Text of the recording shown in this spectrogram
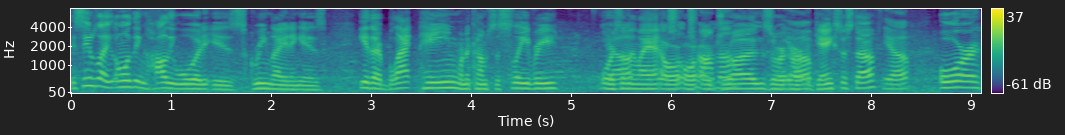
it seems like the only thing Hollywood is greenlighting is either black pain when it comes to slavery or Yup, something like that, or, or, or drugs or, or gangster stuff. Yep. Or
